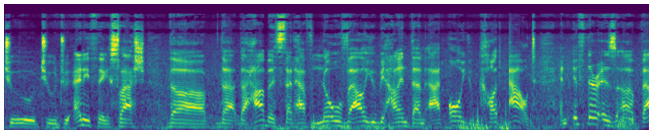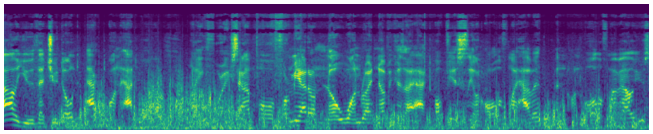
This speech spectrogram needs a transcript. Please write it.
to to to anything slash the the the habits that have no value behind them at all you cut out. And if there is a value that you don't act on at all like for example for me i don't know one right now because i act obviously on all of my habit and on all of my values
